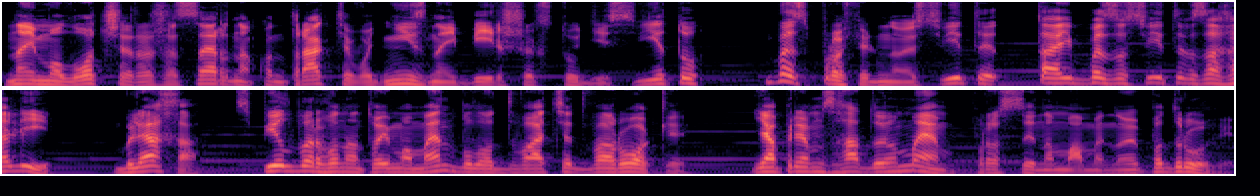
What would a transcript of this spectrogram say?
наймолодший режисер на контракті в одній з найбільших студій світу, без профільної освіти та й без освіти взагалі. Бляха, Спілбергу на той момент було 22 роки. Я прям згадую мем про сина маминої подруги.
